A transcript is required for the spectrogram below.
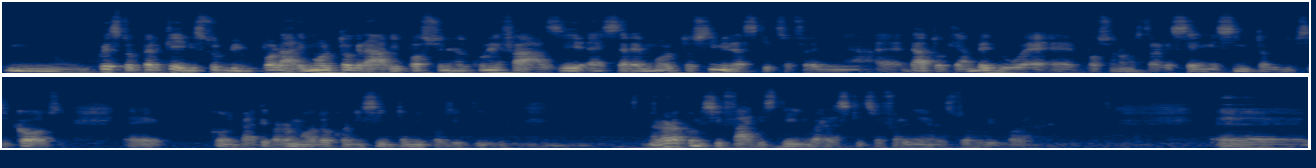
mh, questo perché i disturbi bipolari molto gravi possono in alcune fasi essere molto simili alla schizofrenia, eh, dato che ambedue eh, possono mostrare segni e sintomi di psicosi, eh, con, in particolar modo con i sintomi positivi. Ma allora come si fa a distinguere la schizofrenia dal disturbo bipolare? Eh,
